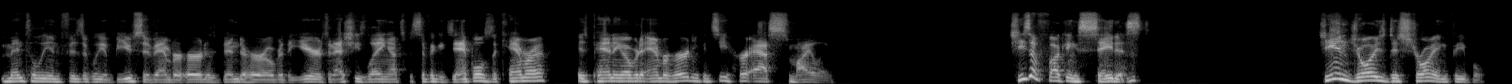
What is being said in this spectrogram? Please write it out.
mentally and physically abusive Amber Heard has been to her over the years. And as she's laying out specific examples, the camera is panning over to Amber Heard and you can see her ass smiling. she's a fucking sadist. She enjoys destroying people.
